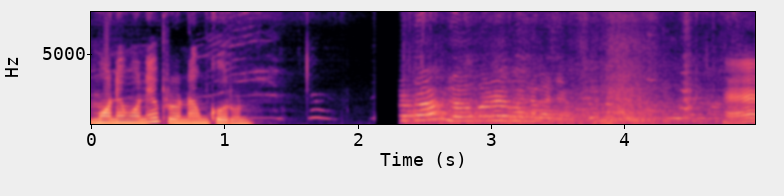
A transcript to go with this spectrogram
মনে মনে প্রণাম করুন। হ্যাঁ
